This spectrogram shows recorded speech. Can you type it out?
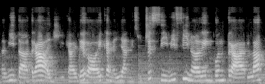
la vita tragica ed eroica negli anni successivi fino a rincontrarla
